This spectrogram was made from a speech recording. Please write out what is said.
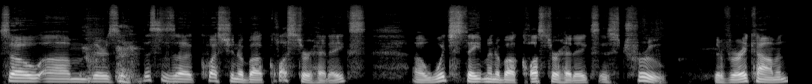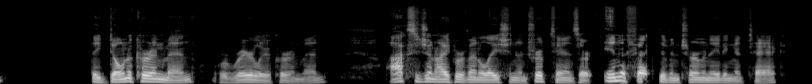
So um, there's a, this is a question about cluster headaches. Uh, which statement about cluster headaches is true? They're very common. They don't occur in men, or rarely occur in men. Oxygen hyperventilation and triptans are ineffective in terminating attack,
